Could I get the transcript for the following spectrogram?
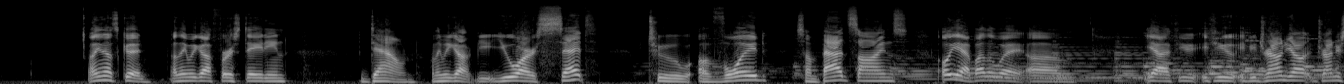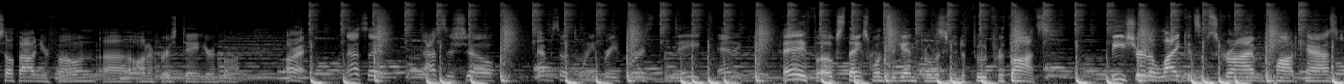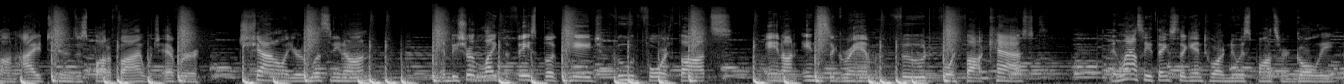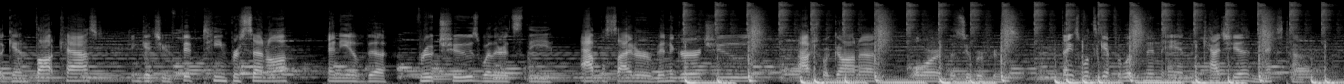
I think that's good. I think we got first dating down. I think we got you are set to avoid some bad signs. Oh yeah, by the way, um, yeah, if you if you if you drown you out, drown yourself out in your phone uh, on a first date, your thought. All right, that's it. That's the show. Episode 23, first date etiquette. Hey folks, thanks once again for listening to Food for Thoughts. Be sure to like and subscribe the podcast on iTunes or Spotify, whichever channel you're listening on. And be sure to like the Facebook page Food for Thoughts and on Instagram Food for Thoughtcast. And lastly, thanks again to our newest sponsor, Goli. Again, Thoughtcast can get you 15% off any of the fruit chews, whether it's the apple cider vinegar chews, ashwagandha, or the superfruits. Thanks once again for listening and catch you next time.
